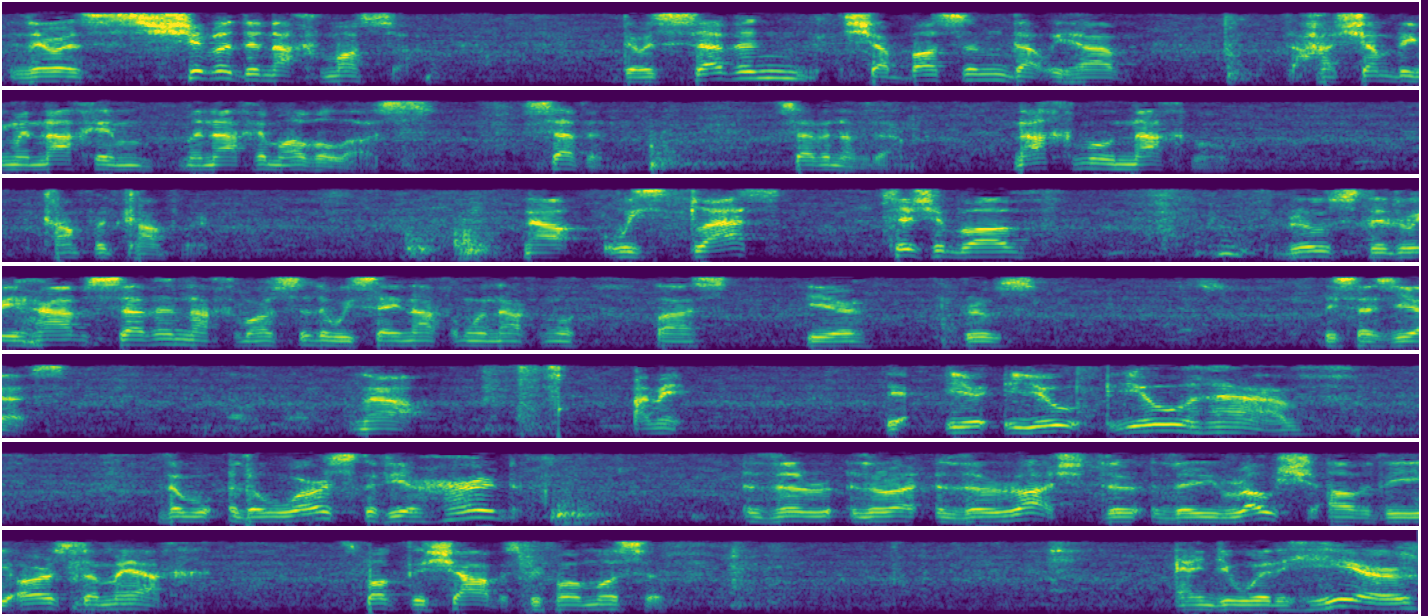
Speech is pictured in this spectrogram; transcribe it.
there was Shiva de Nachmasa. There was seven Shabbosim that we have Hashem being Menachem, Menachem Avalas. Seven. Seven of them. Nachmu, Nachmu. Comfort, comfort. Now, we last Tisha B'Av, Bruce, did we have seven Nachmasa? Did we say Nachmu, Nachmu last year, Bruce? Yes. He says yes. Now, I mean, you you you have the the worst. If you heard the the the rush, the the rosh of the Ohr Somayach spoke the Shabbos before Musaf, and you would hear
